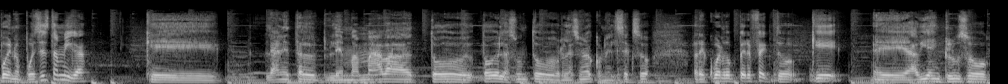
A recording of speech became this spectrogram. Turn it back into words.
Bueno, pues esta amiga que la neta le mamaba todo, todo el asunto relacionado con el sexo. Recuerdo perfecto que eh, había incluso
